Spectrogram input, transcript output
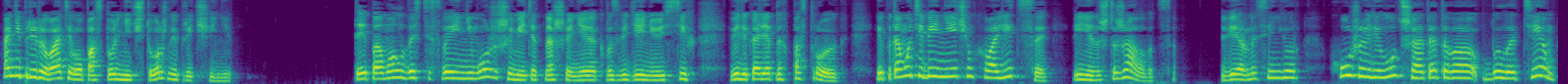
а не прерывать его по столь ничтожной причине. Ты по молодости своей не можешь иметь отношения к возведению сих великолепных построек, и потому тебе нечем хвалиться и не на что жаловаться. Верно, сеньор, хуже или лучше от этого было тем,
